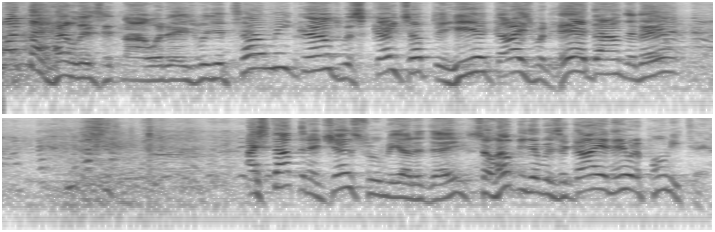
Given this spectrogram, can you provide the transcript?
What the hell is it nowadays? Will you tell me? Girls with skirts up to here, guys with hair down to there? I stopped in a gents' room the other day. So help me, there was a guy in there with a ponytail.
